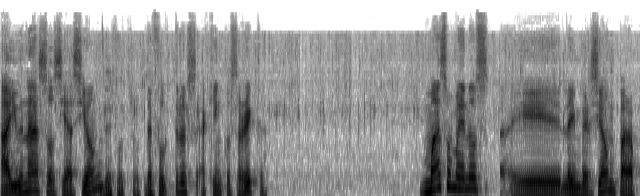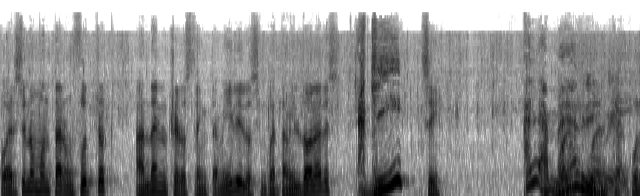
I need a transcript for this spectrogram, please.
hay una asociación de food trucks. de food trucks aquí en Costa Rica. Más o menos eh, la inversión para poderse uno montar un food truck anda entre los 30 mil y los 50 mil dólares. ¿Aquí? Sí. A la Por el- madre, por el ca- Por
